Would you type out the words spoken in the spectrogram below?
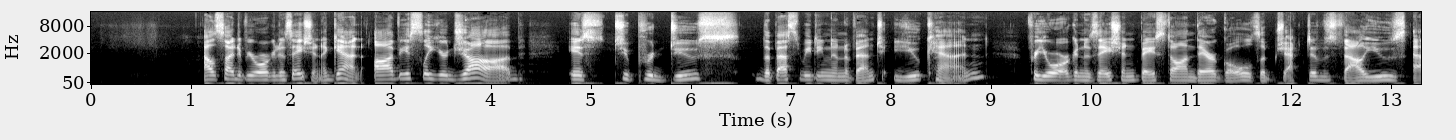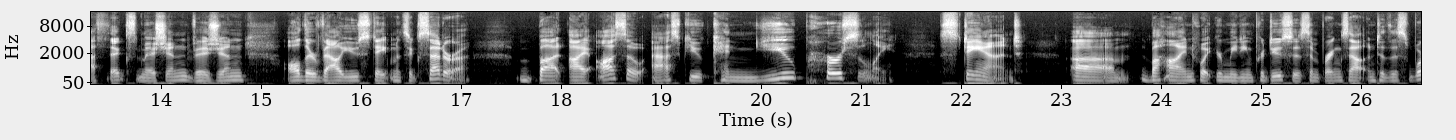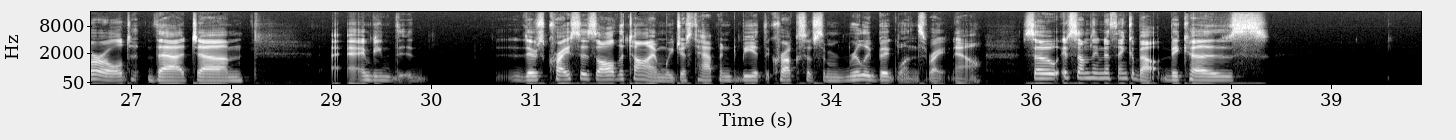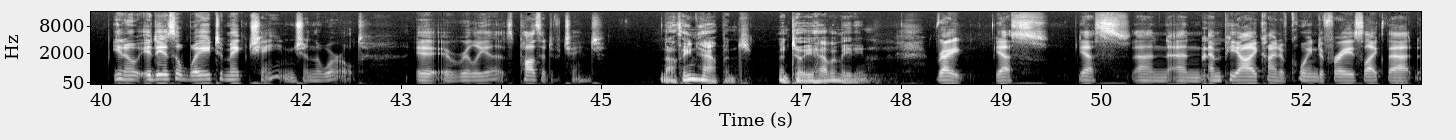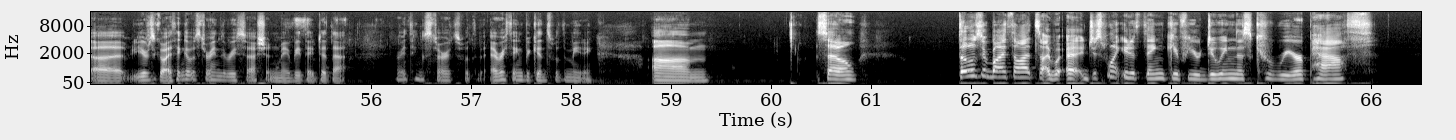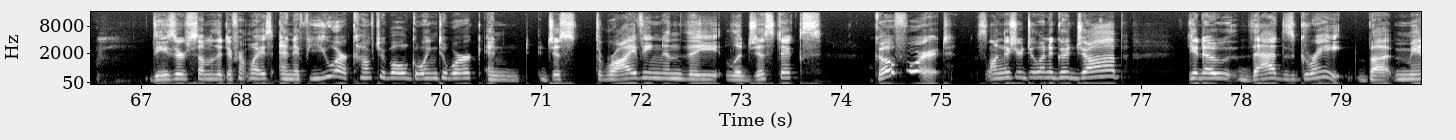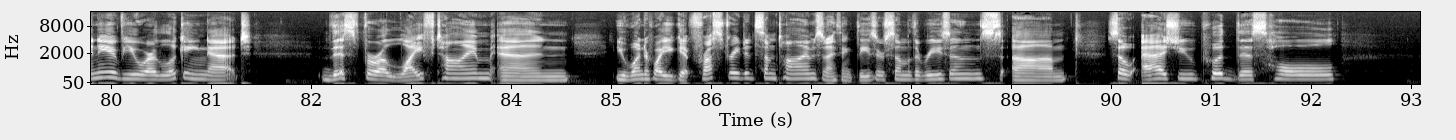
outside of your organization. Again, obviously, your job is to produce the best meeting and event you can for your organization based on their goals, objectives, values, ethics, mission, vision, all their value statements, etc. But I also ask you, can you personally stand um, behind what your meeting produces and brings out into this world that, um, I- mean, there's crises all the time. We just happen to be at the crux of some really big ones right now. So it's something to think about because, you know, it is a way to make change in the world. It, it really is positive change. Nothing happens until you have a meeting. Right. Yes. Yes. And and MPI kind of coined a phrase like that uh, years ago. I think it was during the recession. Maybe they did that. Everything starts with everything begins with a meeting. Um, so those are my thoughts. I, w- I just want you to think if you're doing this career path, these are some of the different ways. And if you are comfortable going to work and just thriving in the logistics, go for it. As long as you're doing a good job, you know, that's great. But many of you are looking at this for a lifetime and you wonder why you get frustrated sometimes. And I think these are some of the reasons. Um, so as you put this whole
